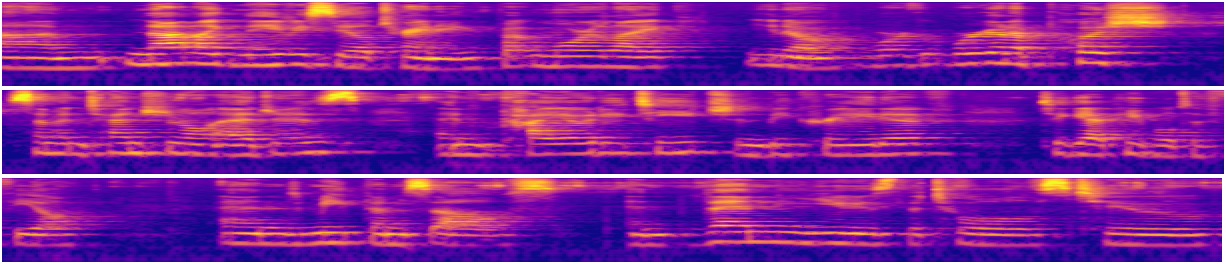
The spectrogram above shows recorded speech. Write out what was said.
Um, not like Navy SEAL training, but more like, you know, we're, we're going to push some intentional edges and coyote teach and be creative to get people to feel and meet themselves and then use the tools to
